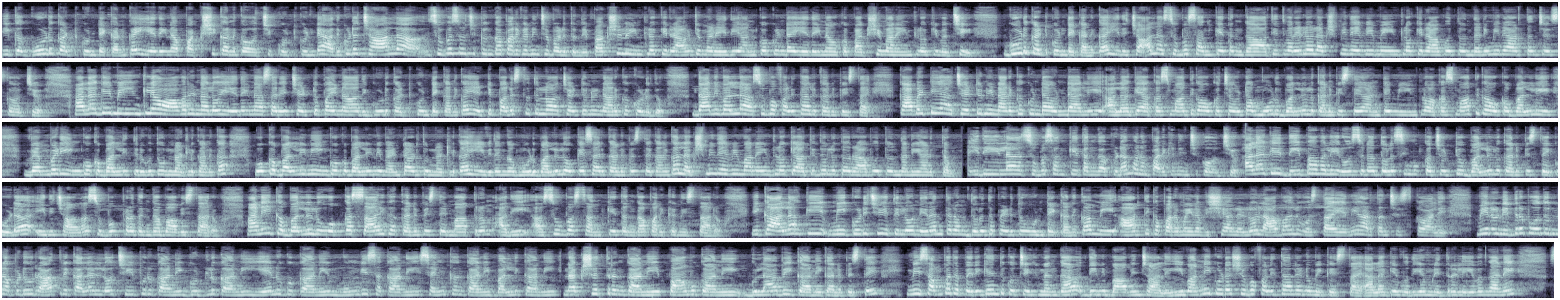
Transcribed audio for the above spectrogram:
ఇక గూడు కట్టుకుంటే కనుక ఏదైనా పక్షి కనుక వచ్చి కుట్టుకుంటే అది కూడా చాలా శుభసూచకంగా పరిగణించబడుతుంది. పక్షులు ఇంట్లోకి రావటం అనేది అనుకోకుండా ఏదైనా ఒక పక్షి మన ఇంట్లోకి వచ్చి గూడు కట్టుకుంటే కనుక ఇది చాలా శుభ సంకేతంగా అతి త్వరలో లక్ష్మీదేవి మీ ఇంట్లోకి రాబోతుందని మీరు అర్థం చేసుకోవచ్చు. అలాగే మీ ఇంట్లో ఆవరణలో ఏదైనా సరే చెట్టు పైన అది గూడు కట్టుకుంటే కనుక ఎట్టి పరిస్థితుల్లో ఆ చెట్టును నరకకూడదు. దానివల్ల అశుభ ఫలితాలు కనిపిస్తాయి. కాబట్టి ఆ చెట్టుని నరకకుండా ఉండాలి. అలాగే అకస్మాత్తుగా ఒక చోట మూడు బల్లులు కనిపిస్తాయి అంటే మీ ఇంట్లో అకస్మాత్తుగా ఒక బల్లి వెంబడి ఇంకొక బల్లి తిరుగుతున్నట్లు కనుక ఒక బల్లిని ఇంకొక బల్లిని వెంటాడుతున్నట్లుగా ఈ విధంగా మూడు బల్లులు ఒకేసారి కనిపిస్తే కనుక లక్ష్మీదేవి మన ఇంట్లోకి అతిథులతో రాబోతుందని అర్థం. ఇది ఇలా శుభ సంకేతంగా కూడా మనం పరిగణించుకోవచ్చు. అలాగే దీపావళి రోజున తులసి ముక్క చుట్టూ బల్లులు కనిపిస్తే కూడా ఇది చాలా శుభప్రదంగా భావిస్తారు. అనేక బల్లులు ఒక్కసారిగా కనిపిస్తే మాత్రం అది అశుభ సంకేతంగా పరిగణిస్తారు. ఇక అలాగే మీ కుడి చేతిలో నిరంతరం దురద పెడుతూ ఉంటే కనుక మీ ఆర్థిక పరమైన విషయాలలో లాభాలు వస్తాయని అర్థం చేసుకోవాలి. మీరు నిద్రపోతున్నప్పుడు రాత్రి కళల్లో చీపురు కానీ గుడ్లు కానీ ఏనుగు కానీ ముంగిస కానీ శంఖం కానీ బల్లి కానీ నక్షత్రం కానీ పాము కానీ గులాబీ కానీ కనిపిస్తే మీ సంపద పెరిగేందుకు చిహ్నంగా దీన్ని భావించాలి. ఇవన్నీ కూడా శుభ ఫలితాలను మీకు ఇస్తాయి. అలాగే ఉదయం నిద్ర లేవగానే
